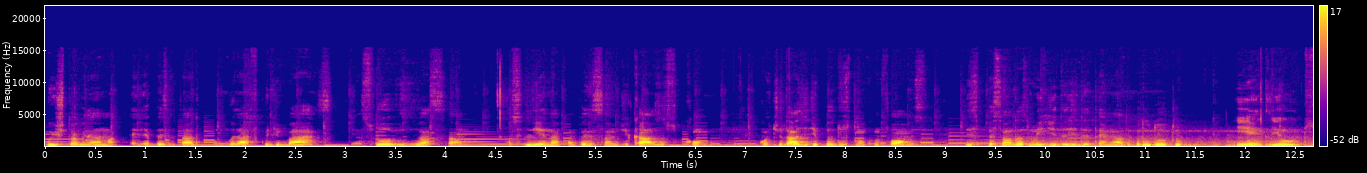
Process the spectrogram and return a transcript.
O histograma é representado por um gráfico de barras a sua visualização auxilia na compreensão de casos como quantidade de produtos não conformes, expressão das medidas de determinado produto e entre outros.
